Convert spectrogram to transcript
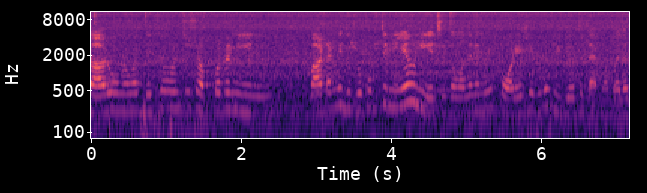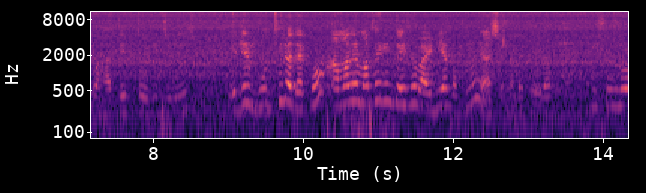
দারুণ, আমার দেখে মনে হচ্ছে সব কটা নিয়ে নিই। বাট আমি দুটো কুর্তি নিয়েও নিয়েছি, তোমাদের আমি পরে সেগুলো ভিডিওতে দেখাবো। দেখো হাতের তৈরি জিনিস। এদের বুদ্ধিটা দেখো, আমাদের মাথায় কিন্তু এইসব আইডিয়া কখনোই আসে না। দেখো এরা কি সুন্দর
